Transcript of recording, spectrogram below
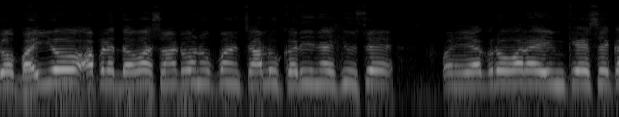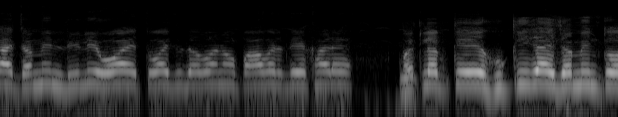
તો ભાઈઓ, આપણે દવા છાંટવાનું પણ ચાલુ કરી નાખ્યું છે. પણ એગ્રો વાળા એમ કહે છે કે આ જમીન લીલી હોય તો જ દવાનો પાવર દેખાડે. મતલબ કે હુકી જાય જમીન તો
